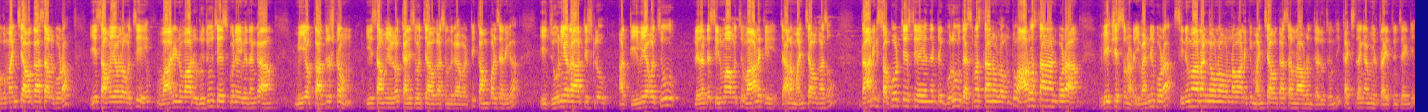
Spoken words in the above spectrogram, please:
ఒక మంచి అవకాశాలు కూడా ఈ సమయంలో వచ్చి వారిని వారు రుజువు చేసుకునే విధంగా మీ యొక్క అదృష్టం ఈ సమయంలో కలిసి వచ్చే అవకాశం ఉంది కాబట్టి కంపల్సరిగా ఈ జూనియర్ ఆర్టిస్టులు ఆ టీవీ అవ్వచ్చు లేదంటే సినిమా అవ్వచ్చు వాళ్ళకి చాలా మంచి అవకాశం. దానికి సపోర్ట్ చేస్తూ ఏమైందంటే గురువు దశమ స్థానంలో ఉంటూ ఆరో స్థానాన్ని కూడా వీక్షిస్తున్నాడు. ఇవన్నీ కూడా సినిమా రంగంలో ఉన్న వాళ్ళకి మంచి అవకాశాలు రావడం జరుగుతుంది. ఖచ్చితంగా మీరు ప్రయత్నం చేయండి.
